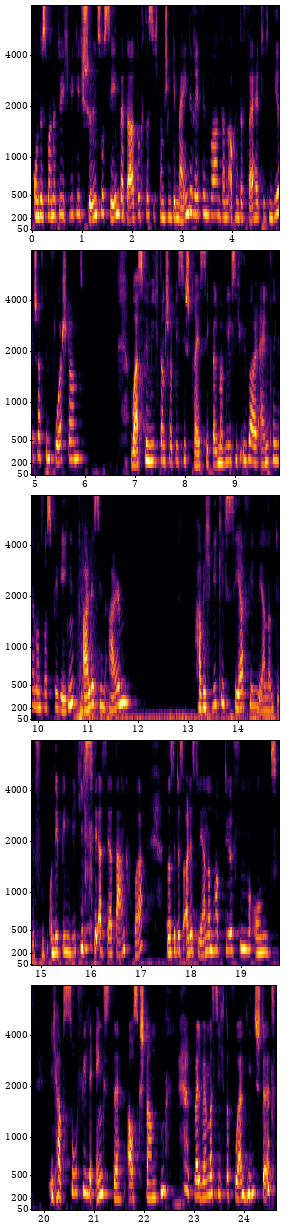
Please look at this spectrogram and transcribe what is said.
Und es war natürlich wirklich schön zu sehen, weil dadurch, dass ich dann schon Gemeinderätin war und dann auch in der freiheitlichen Wirtschaft im Vorstand, war es für mich dann schon ein bisschen stressig, weil man will sich überall einbringen und was bewegen. Alles in allem habe ich wirklich sehr viel lernen dürfen. Und ich bin wirklich sehr, sehr dankbar, dass ich das alles lernen habe dürfen. Und ich habe so viele Ängste ausgestanden, weil wenn man sich da vorne hinstellt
